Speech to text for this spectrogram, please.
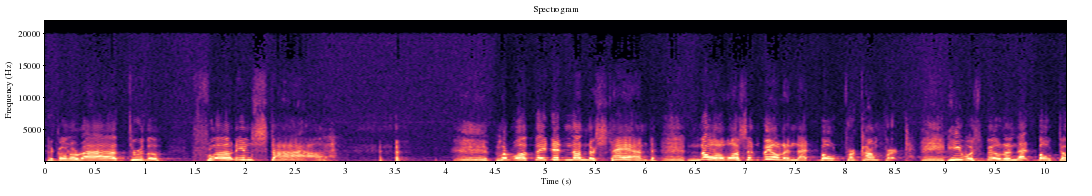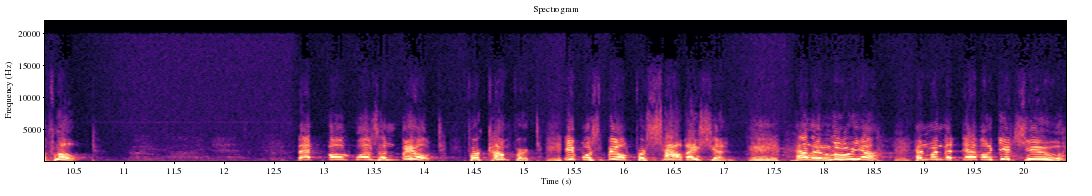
They're going to ride through the flood in style. but what they didn't understand, Noah wasn't building that boat for comfort. He was building that boat to float. That boat wasn't built for comfort. It was built for salvation. Hallelujah. And when the devil gets you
